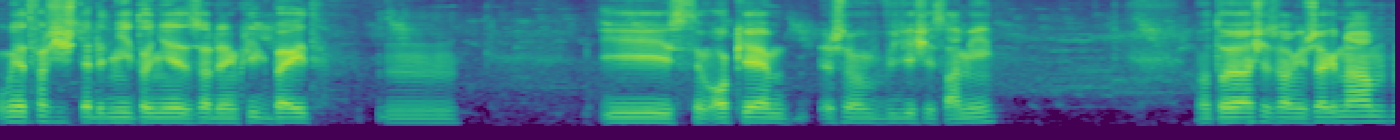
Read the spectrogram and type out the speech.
U mnie trwa 4 dni, to nie jest żaden clickbait. Mm. I z tym okiem, zresztą widzicie sami. No to ja się z Wami żegnam.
